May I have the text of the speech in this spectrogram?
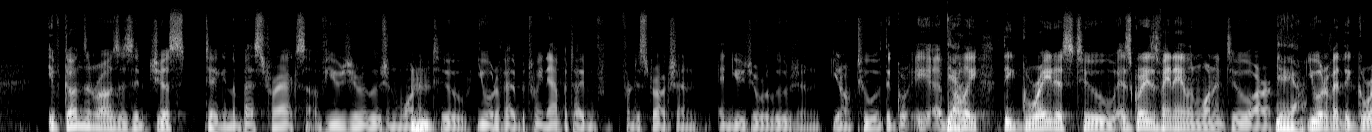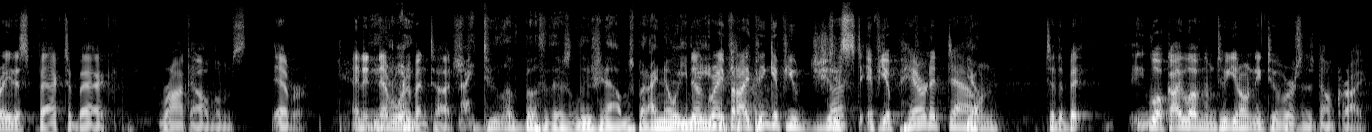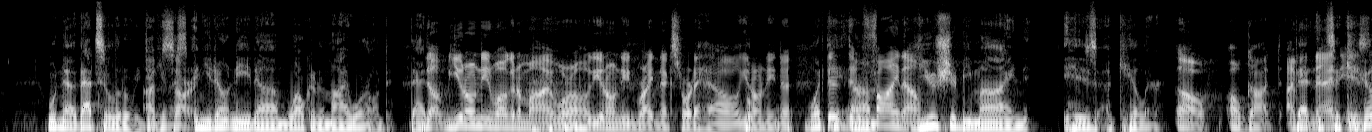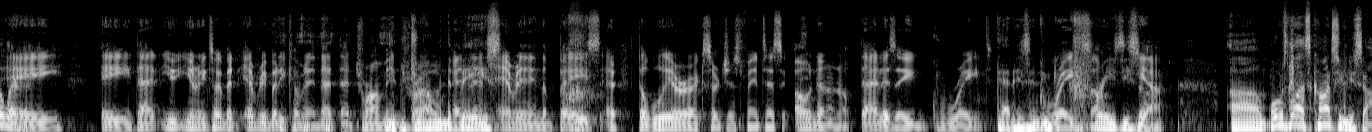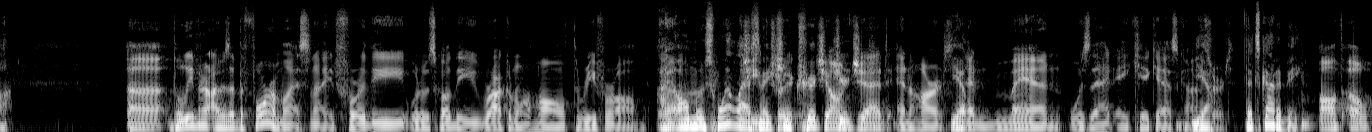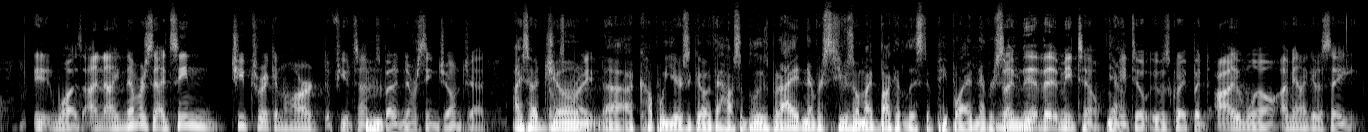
If Guns N' Roses had just taken the best tracks of Use Your Illusion one Mm-hmm. and two, you would have had between Appetite and for Destruction and Use Your Illusion. You know, two of the uh, probably the greatest two, as great as Van Halen one and two are. Yeah, yeah. You would have had the greatest back to back rock albums ever, and it never would have I- been touched. I do love both of those Illusion albums, but I know what you They're mean. great, If but I pick- think if you just, if you pared it down to the bit, look, I love them too. You don't need two versions of "Don't Cry." Well, no, that's a little ridiculous. I'm sorry. And you don't need um, "Welcome to My World." That No, you don't need "Welcome to My World." You don't need "Right Next Door to Hell." You don't need to. what they're, they're um, fine out. You should be mine is a killer. oh, oh God! I That- mean, that a is killer. a a that you you know you talk about everybody coming in that that drum Yeah, the drum and the then bass. everything the bass uh, the lyrics are just fantastic. Oh no no no that is a great That is a great song. crazy song. Yeah. Um, what was the last concert you saw? Uh, believe it or not, I was at the forum last night for the what it was called the Rock and Roll Hall Three for All. I Uh, almost went last Cheap night. Trick, Cheap Trick, Joan Jett, and Heart. Yep. And man, was that a kick-ass Yeah, concert! that's got to be. All oh, it was. And I never seen. I'd seen Cheap Trick and Heart a few times, but I'd never seen Joan Jett. I saw Joan uh, a couple years ago at the House of Blues, but I had never. She was on my bucket list of people I had never It's like, seen. th- th- me too. Yeah. Me too. It was great. But I will. I mean, I got to say,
